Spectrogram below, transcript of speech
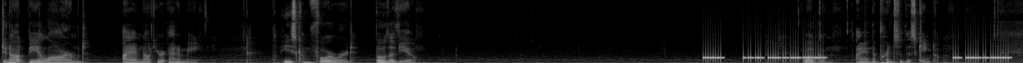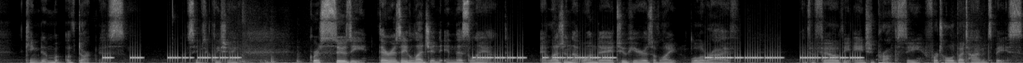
Do not be alarmed. I am not your enemy. Please come forward, both of you. Welcome. I am the prince of this kingdom. Kingdom of Darkness. Seems a cliche. Kris Susie, there is a legend in this land. A legend that one day two heroes of light will arrive and fulfill the ancient prophecy foretold by time and space.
